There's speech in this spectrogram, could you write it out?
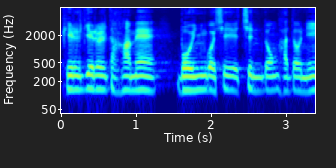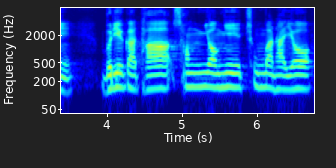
빌기를 다함에 모인 곳이 진동하더니 무리가 다 성령이 충만하여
